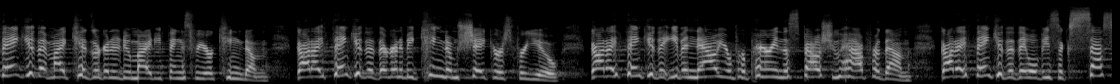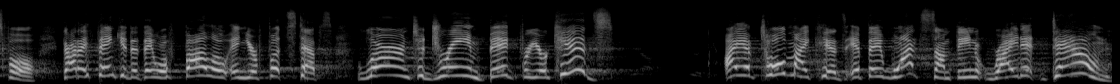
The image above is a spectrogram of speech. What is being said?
thank you that my kids are going to do mighty things for your kingdom. God, I thank you that they're going to be kingdom shakers for you. God, I thank you that even now you're preparing the spouse you have for them. God, I thank you that they will be successful. God, I thank you that they will follow in your footsteps. Learn to dream big for your kids. I have told my kids if they want something, write it down.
